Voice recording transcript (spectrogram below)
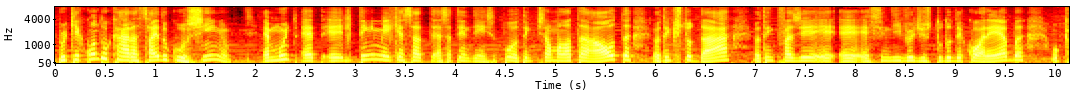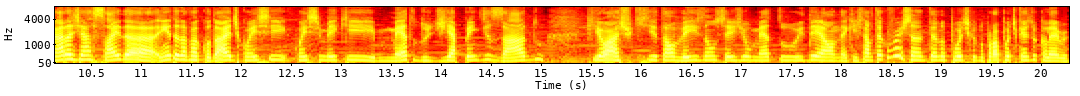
porque quando o cara sai do cursinho, é muito, é, ele tem meio que essa, essa tendência, pô, eu tenho que tirar uma nota alta, eu tenho que estudar, eu tenho que fazer é, é esse nível de estudo decoreba, o cara já sai da. entra na faculdade com esse, com esse meio que método de aprendizado que eu acho que talvez não seja o método ideal, né? Que a gente tava até conversando até no, podcast, no próprio podcast do Kleber.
